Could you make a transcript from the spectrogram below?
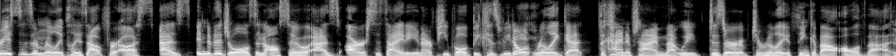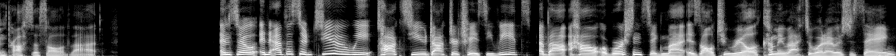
racism really plays out for us as individuals and also as our society and our people because we don't really get the kind of time that we deserve to really think about all of that and process all of that. And so in episode two, we talked to Dr. Tracy Weitz about how abortion stigma is all too real, coming back to what I was just saying,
